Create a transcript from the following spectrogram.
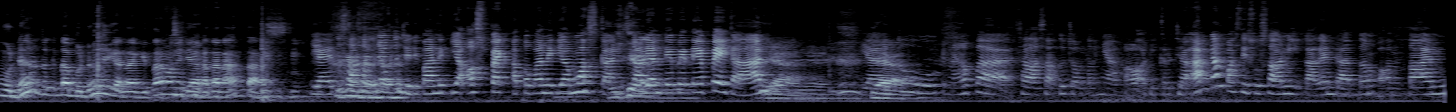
mudah untuk kita bodohi karena kita masih di angkatan atas. ya itu salah satunya waktu jadi panitia ospek atau panitia mos kan, Iya. sekalian TPTP kan. Iya. Ya Iya. itu kenapa? Salah satu contohnya kalau di kerjaan kan pasti susah nih kalian datang on time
